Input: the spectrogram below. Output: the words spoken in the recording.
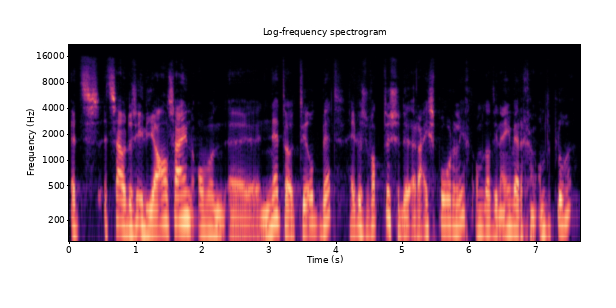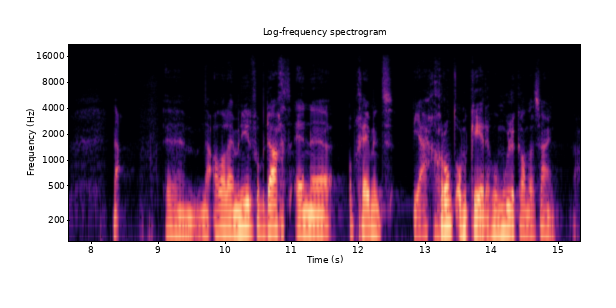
Het, het zou dus ideaal zijn om een uh, netto tiltbed, dus wat tussen de rijsporen ligt, om dat in één werkgang om te ploegen. Nou, um, nou allerlei manieren voor bedacht en uh, op een gegeven moment ja, grond omkeren. Hoe moeilijk kan dat zijn? Nou,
